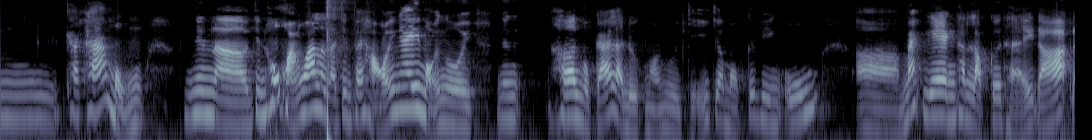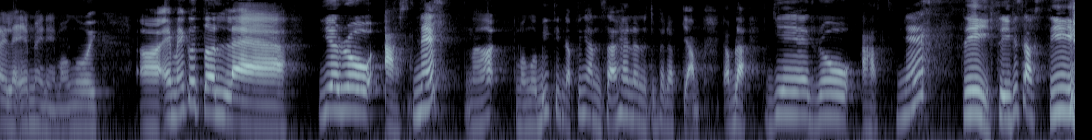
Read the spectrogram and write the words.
kha khá mụn. Nên là trinh hốt hoảng quá nên là trinh phải hỏi ngay mọi người. Nên hơn một cái là được mọi người chỉ cho một cái viên uống uh, mát gan thanh lọc cơ thể. Đó đây là em này nè mọi người. Uh, em ấy có tên là Zero Asnes đó mọi người biết trinh đọc tiếng Anh sao hay nên là trinh phải đọc chậm. Đọc là Zero Asnes xì xì phía sau xì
